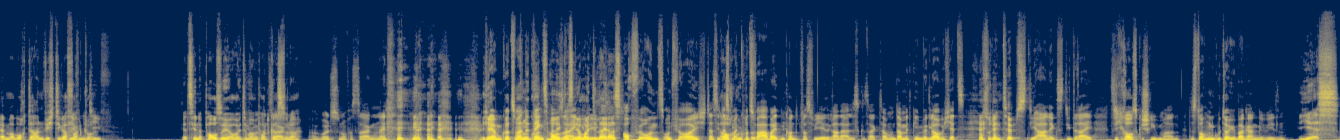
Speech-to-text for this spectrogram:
ähm, aber auch da ein wichtiger Definitiv. Jetzt hier eine Pause hier heute mal im Podcast, sagen, oder? Wolltest du noch was sagen? Nein. wir haben kurz mal eine Denkpause überlegt, heute leider Auch für uns und für euch, dass ihr das mal gut. kurz verarbeiten konntet, was wir hier gerade alles gesagt haben. Und damit gehen wir, glaube ich, jetzt zu den Tipps, die Alex, die drei, sich rausgeschrieben haben. Das ist doch ein guter Übergang gewesen. Yes.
